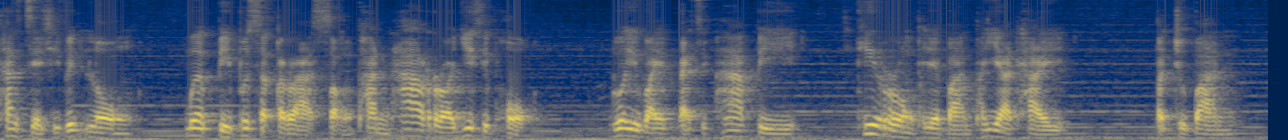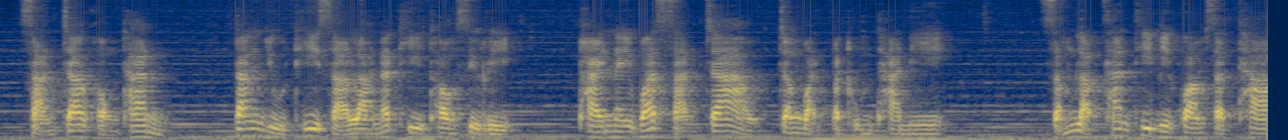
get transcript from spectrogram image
ท่านเสียชีวิตลงเมื่อปีพุทธศักราช 2526 ด้วยวัย 85 ปี ที่โรงพยาบาลพญาไทปัจจุบันศาลเจ้าของท่าน ตั้งอยู่ที่ศาลานาทีทองสิริ ภายในวัดศาลเจ้าจังหวัดปทุมธานีสำหรับท่านที่มีความศรัทธา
